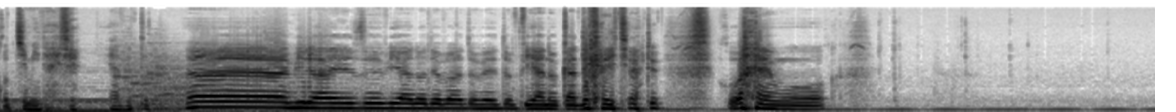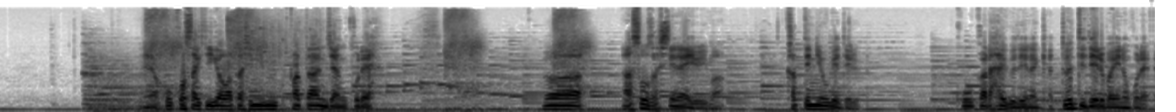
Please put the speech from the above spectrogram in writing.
こっち見ないで。やめて。あー、ミラーエズピアノデパートメントピアノ科って書いてある。怖い、もう。ね、矛先が私に向くパターンじゃん、これ。うわあ、あ、操作してないよ、今。勝手に避けてる。ここから早く出なきゃ。どうやって出ればいいの、これ。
